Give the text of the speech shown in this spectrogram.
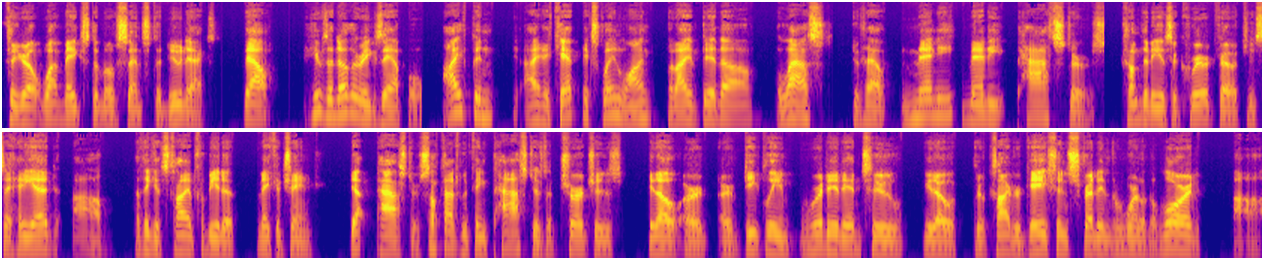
figure out what makes the most sense to do next. Now, here's another example. I've been, I can't explain why, but I've been uh, blessed to have many, many pastors come to me as a career coach and say, Hey, Ed, uh, I think it's time for me to make a change. Yep, pastors. Sometimes we think pastors of churches, you know, are, are deeply rooted into, you know, their congregations, spreading the word of the Lord, uh,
